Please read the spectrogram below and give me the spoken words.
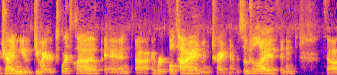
I try and do my sports club and uh, I work full time and try and have a social life. And so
